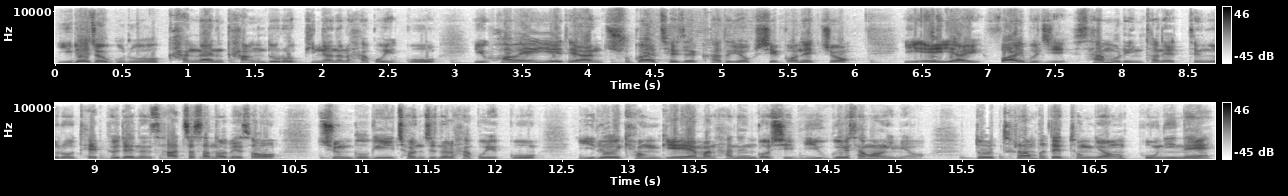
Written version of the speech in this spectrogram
이례적으로 강한 강도로 비난을 하고 있고 이 화웨이에 대한 추가 제재 카드 역시 꺼냈죠. 이 AI, 5G, 사물 인터넷 등으로 대표되는 4차 산업에서 중국이 전진을 하고 있고 이를 경계해야만 하는 것이 미국의 상황이며 또 트럼프 대통령 본인의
